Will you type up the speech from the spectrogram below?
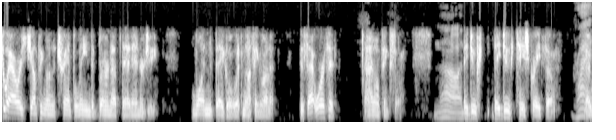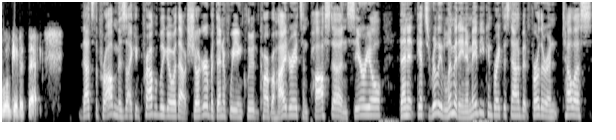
two hours jumping on a trampoline to burn up that energy. One bagel with nothing on it. Is that worth it? I don't think so. No, they do. They do taste great, though. Right. I will give it that. That's the problem. Is I could probably go without sugar, but then if we include carbohydrates and pasta and cereal, then it gets really limiting. And maybe you can break this down a bit further and tell us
